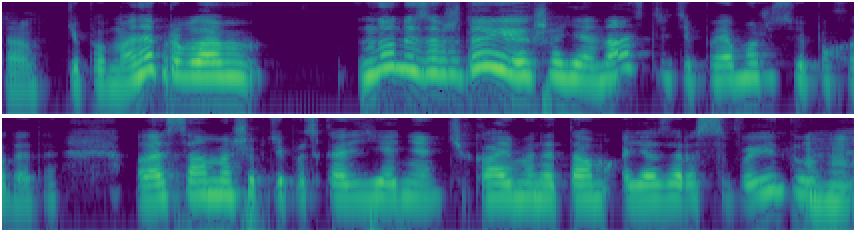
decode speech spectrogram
так. Типу, в мене проблем. Ну, не завжди, якщо є настрій, типу, я можу собі походити. Але саме, щоб типу, сказати, Єні, чекай мене там, а я зараз вийду, Мгм,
